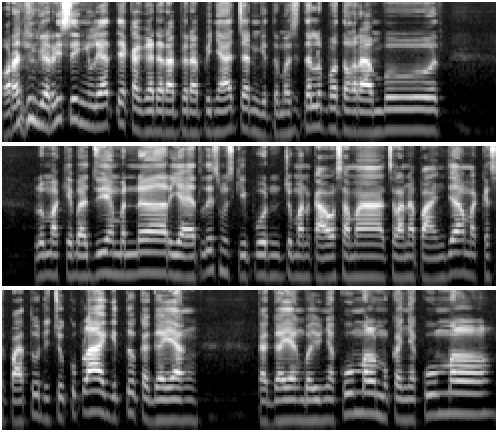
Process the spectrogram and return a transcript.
Orang juga risih ngeliatnya kagak ada rapi-rapinya acan gitu. Maksudnya lu potong rambut lu pakai baju yang bener. Ya at least meskipun cuman kaos sama celana panjang pakai sepatu dicukup lah gitu. Kagak yang kagak yang bajunya kumel mukanya kumel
